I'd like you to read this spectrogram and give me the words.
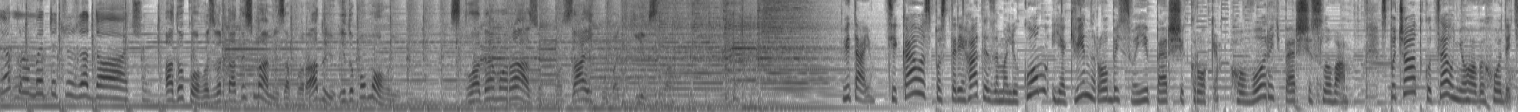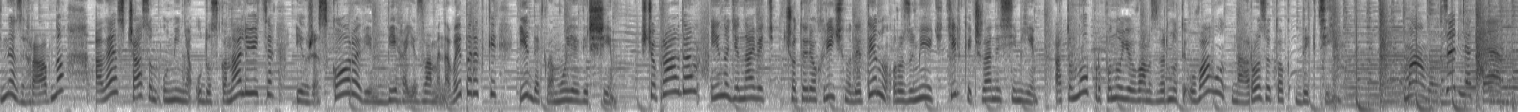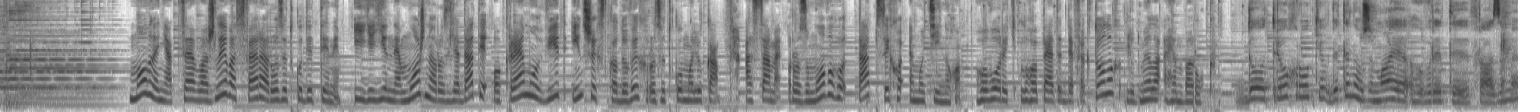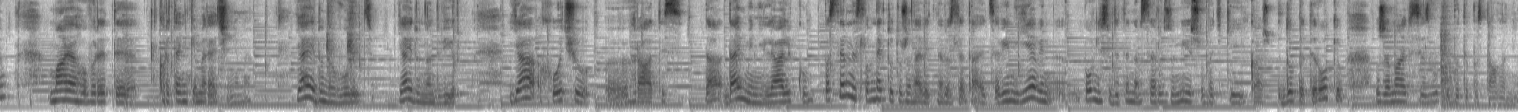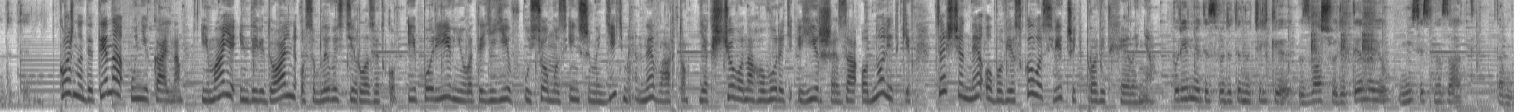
Як робити цю задачу? А до кого звертатись мамі за порадою і допомогою? Складемо разом мозаїку батьківства. Вітаю! Цікаво спостерігати за малюком, як він робить свої перші кроки, говорить перші слова. Спочатку це у нього виходить незграбно, але з часом уміння удосконалюється, і вже скоро він бігає з вами на випередки і декламує вірші. Щоправда, іноді навіть чотирьохрічну дитину розуміють тільки члени сім'ї, а тому пропоную вам звернути увагу на розвиток дикції. Мамо, це для тебе. Мовлення це важлива сфера розвитку дитини, і її не можна розглядати окремо від інших складових розвитку малюка, а саме розумового та психоемоційного, говорить логопед-дефектолог Людмила Гембарук. До трьох років дитина вже має говорити фразами, має говорити коротенькими реченнями. Я йду на вулицю, я йду на двір, я хочу е, гратись. Да? Дай мені ляльку. Пасивний словник тут уже навіть не розглядається. Він є, він повністю дитина все розуміє, що батьки їй кажуть. До п'яти років вже мають всі звуки бути поставлені в дитини. Кожна дитина унікальна і має індивідуальні особливості розвитку, і порівнювати її в усьому з іншими дітьми не варто. Якщо вона говорить гірше за однолітків, це ще не обов'язково свідчить про відхилення. Порівнюйте свою дитину тільки з вашою дитиною місяць назад, там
